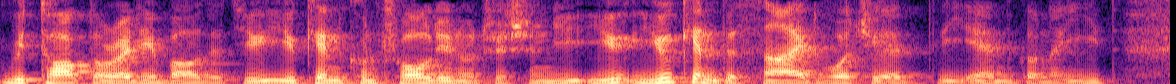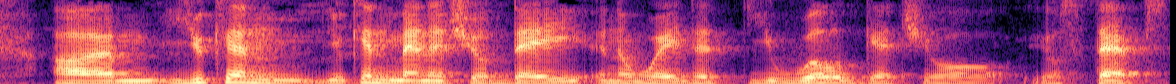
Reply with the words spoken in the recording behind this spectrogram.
we talked already about it. You, you can control your nutrition. You, you, you can decide what you're at the end gonna eat. Um, you can you can manage your day in a way that you will get your your steps.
